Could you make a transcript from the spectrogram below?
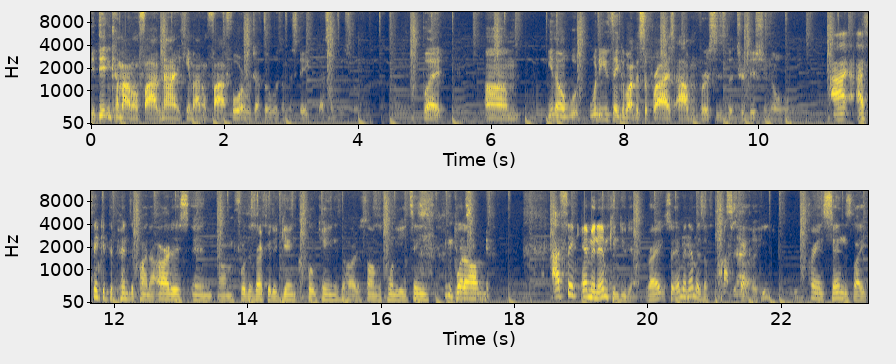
It didn't come out on five nine; it came out on five four, which I thought was a mistake. That's another story. But, um, you know, wh- what do you think about the surprise album versus the traditional? I, I think it depends upon the artist. And um, for the record, again, "Cocaine" is the hardest song of 2018. But um, I think Eminem can do that, right? So Eminem is a pop Exactly. star. He, he transcends like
